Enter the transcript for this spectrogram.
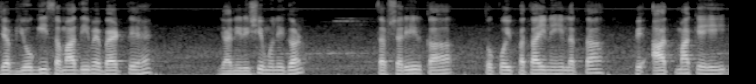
जब योगी समाधि में बैठते हैं, यानी ऋषि मुनिगण तब शरीर का तो कोई पता ही नहीं लगता वे आत्मा के ही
